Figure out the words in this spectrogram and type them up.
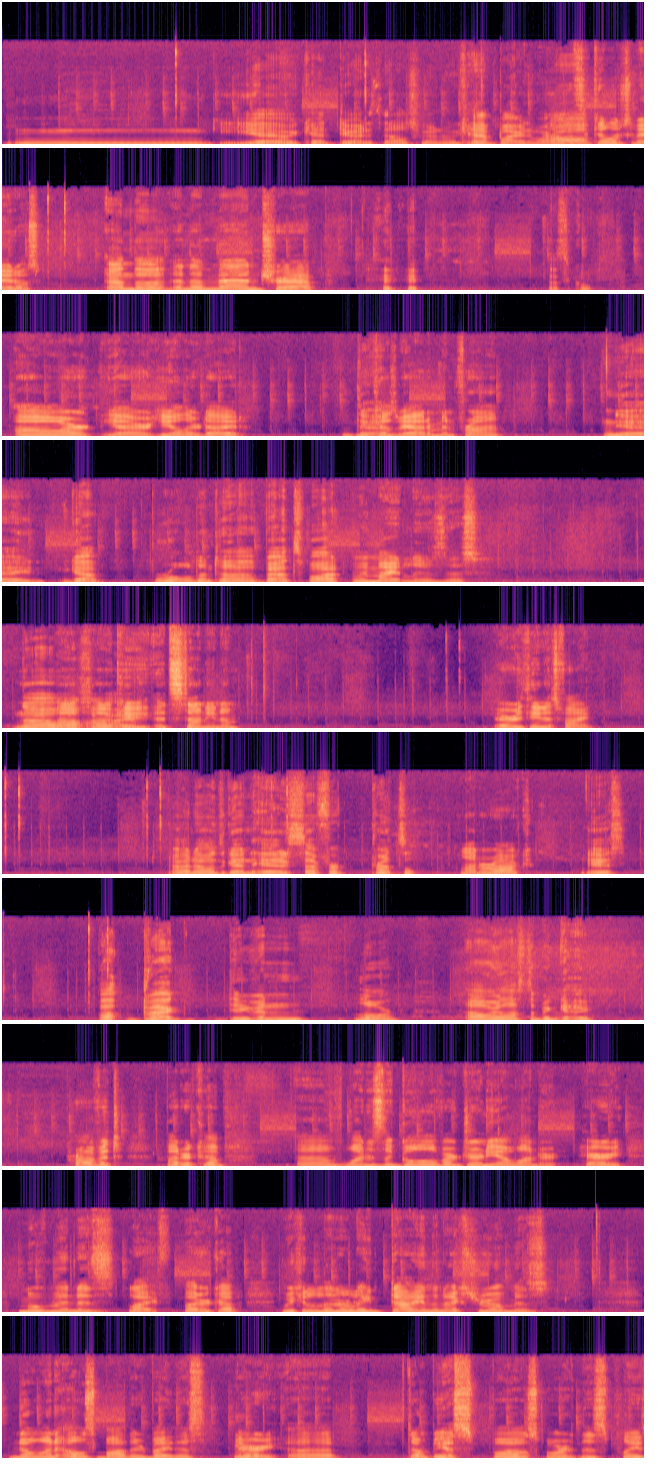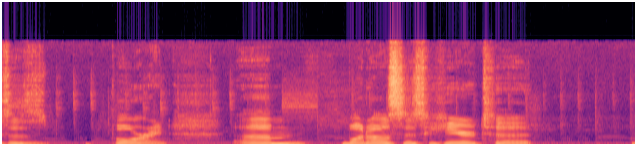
Mm, yeah, we can't do anything else. We can't buy anymore. Oh, Oh, it's a killer tomatoes. and the And the man trap. that's cool. Oh, our yeah, our healer died because we had him in front. Yeah, he got rolled into a bad spot. We might lose this. No. Oh, okay. It's stunning him. Everything is fine. Uh, no one's getting hit except for Pretzel. Luna Rock. Yes. Oh, back even lower. Oh, we lost the big guy. Prophet. Buttercup. Uh, what is the goal of our journey, I wonder? Harry. Movement is life. Buttercup. We can literally die in the next room. Is no one else bothered by this? Harry. Uh, don't be a spoil sport. This place is boring. Um, what else is here to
